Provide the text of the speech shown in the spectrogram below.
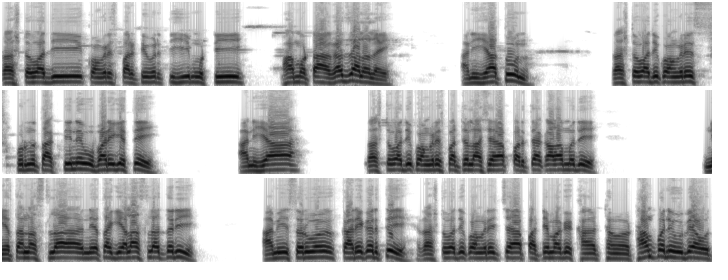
राष्ट्रवादी काँग्रेस पार्टीवरती ही मोठी हा मोठा आघात झालेला आहे. आणि ह्यातून राष्ट्रवादी काँग्रेस पूर्ण ताकदीने उभारी घेते. आणि ह्या राष्ट्रवादी काँग्रेस पार्टीला अशा परत्या काळामध्ये नेता नसला नेता गेला असला तरी आम्ही सर्व कार्यकर्ते राष्ट्रवादी काँग्रेसच्या पाठीमागे खा ठ- ठामपणे उभे आहोत.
